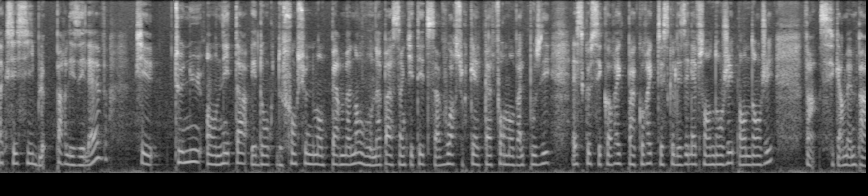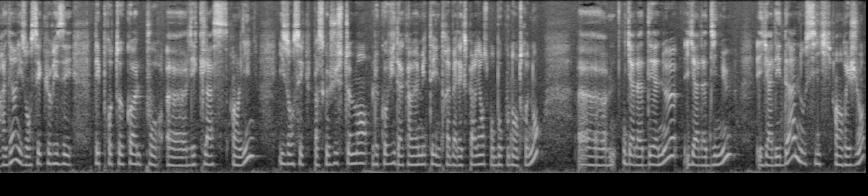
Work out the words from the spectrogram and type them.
accessible par les élèves, qui est tenu en état et donc de fonctionnement permanent où on n'a pas à s'inquiéter de savoir sur quelle plateforme on va le poser, est-ce que c'est correct, pas correct, est-ce que les élèves sont en danger, pas en danger? Enfin, c'est quand même pas rien. Ils ont sécurisé les protocoles pour euh, les classes en ligne. Ils ont parce que justement le Covid a quand même été une très belle expérience pour beaucoup d'entre nous. Euh, il y a la DNE, il y a la DINU et il y a les DAN aussi en région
